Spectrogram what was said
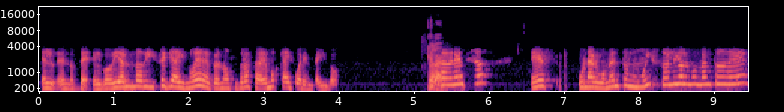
el, no sé, el gobierno dice que hay nueve, pero nosotros sabemos que hay 42. Claro. Esa brecha es un argumento muy sólido al momento de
